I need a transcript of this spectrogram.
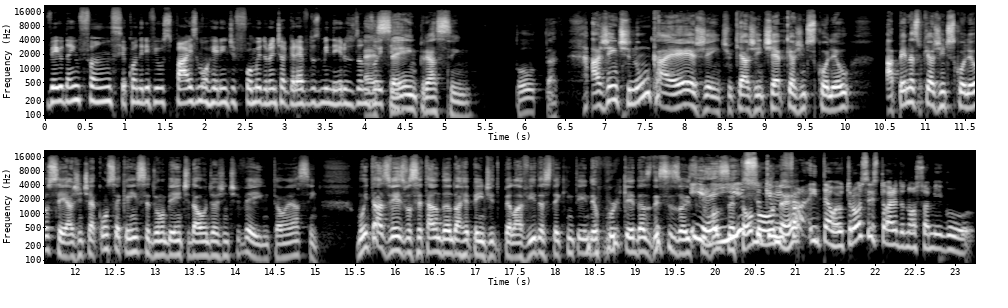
veio da infância, quando ele viu os pais morrerem de fome durante a greve dos mineiros dos anos É 80. sempre assim. Puta. A gente nunca é, gente, o que a gente é porque a gente escolheu. Apenas porque a gente escolheu ser. A gente é consequência do ambiente da onde a gente veio. Então é assim. Muitas vezes você tá andando arrependido pela vida, você tem que entender o porquê das decisões E que é você tomou, que né? fa... Então, eu trouxe a história do nosso amigo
